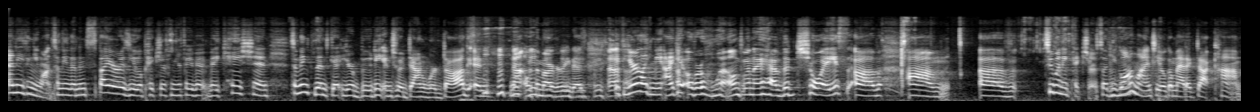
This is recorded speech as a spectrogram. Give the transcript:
anything you want, something that inspires you, a picture from your favorite vacation, something to then get your booty into a downward dog and not with the margaritas. If you're like me, I get overwhelmed when I have the choice of, um, of too many pictures. So if you mm -hmm. go mm-hmm. online to yogamatic.com,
